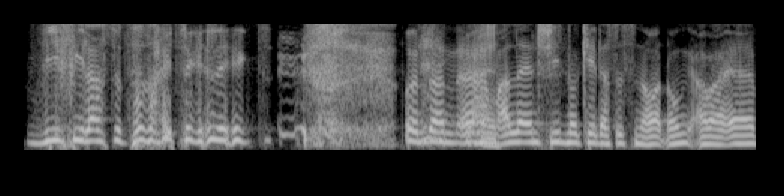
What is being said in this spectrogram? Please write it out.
wie viel hast du zur Seite gelegt? Und dann äh, haben alle entschieden, okay, das ist in Ordnung, aber äh,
